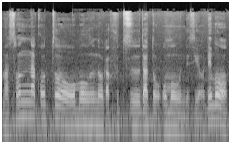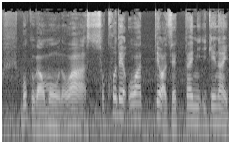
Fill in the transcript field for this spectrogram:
まあそんなことを思うのが普通だと思うんですよ。でも僕が思うのはそこで終わっては絶対にいけない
